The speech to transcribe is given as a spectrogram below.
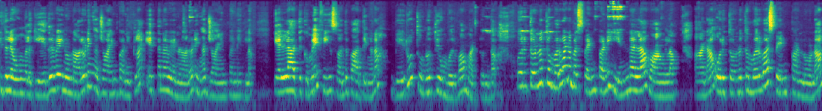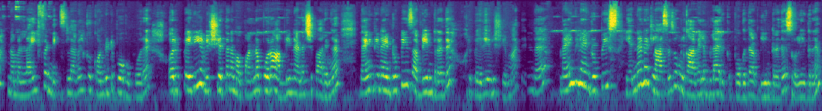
இதில் உங்களுக்கு எது வேணும்னாலும் நீங்கள் ஜாயின் பண்ணிக்கலாம். எத்தனை வேணும்னாலும் நீங்கள் ஜாயின் பண்ணிக்கலாம். எல்லாத்துக்குமே ஃபீஸ் வந்து பார்த்தீங்கன்னா வெறும் தொண்ணூற்றி ஒம்பது ரூபா மட்டும்தான். ஒரு தொண்ணூத்தொம்பது ரூபா நம்ம ஸ்பெண்ட் பண்ணி என்னெல்லாம் வாங்கலாம்? ஆனால் ஒரு தொண்ணூத்தொம்பது ரூபா ஸ்பெண்ட் பண்ணோம்னா நம்ம லைஃப்பை நெக்ஸ்ட் லெவலுக்கு கொண்டுட்டு போக போகிற ஒரு பெரிய விஷயத்தை நம்ம பண்ண போகிறோம் அப்படின்னு நினச்சி பாருங்க. நைன்டி நைன் ருபீஸ் அப்படின்றது ஒரு பெரிய விஷயமா. இந்த நைன்டி நைன் ருபீஸ் என்னென்ன கிளாஸஸ் உங்களுக்கு அவைலபிளாக இருக்க போகுது அப்படின்றத சொல்லிடுறேன்.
